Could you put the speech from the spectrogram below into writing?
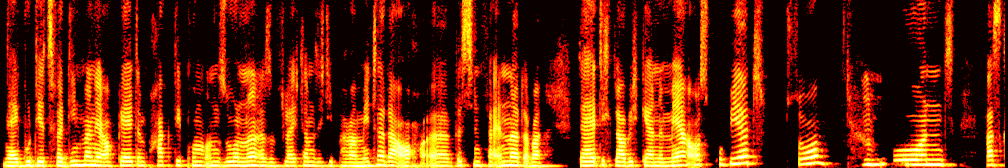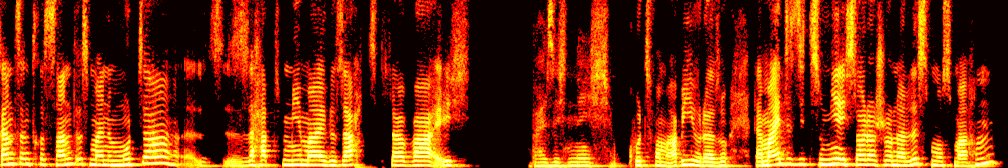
na gut, jetzt verdient man ja auch Geld im Praktikum und so, ne? Also vielleicht haben sich die Parameter da auch äh, bisschen verändert, aber da hätte ich, glaube ich, gerne mehr ausprobiert. So. Mhm. Und was ganz interessant ist, meine Mutter äh, hat mir mal gesagt, da war ich, weiß ich nicht, kurz vorm Abi oder so, da meinte sie zu mir, ich soll da Journalismus machen.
